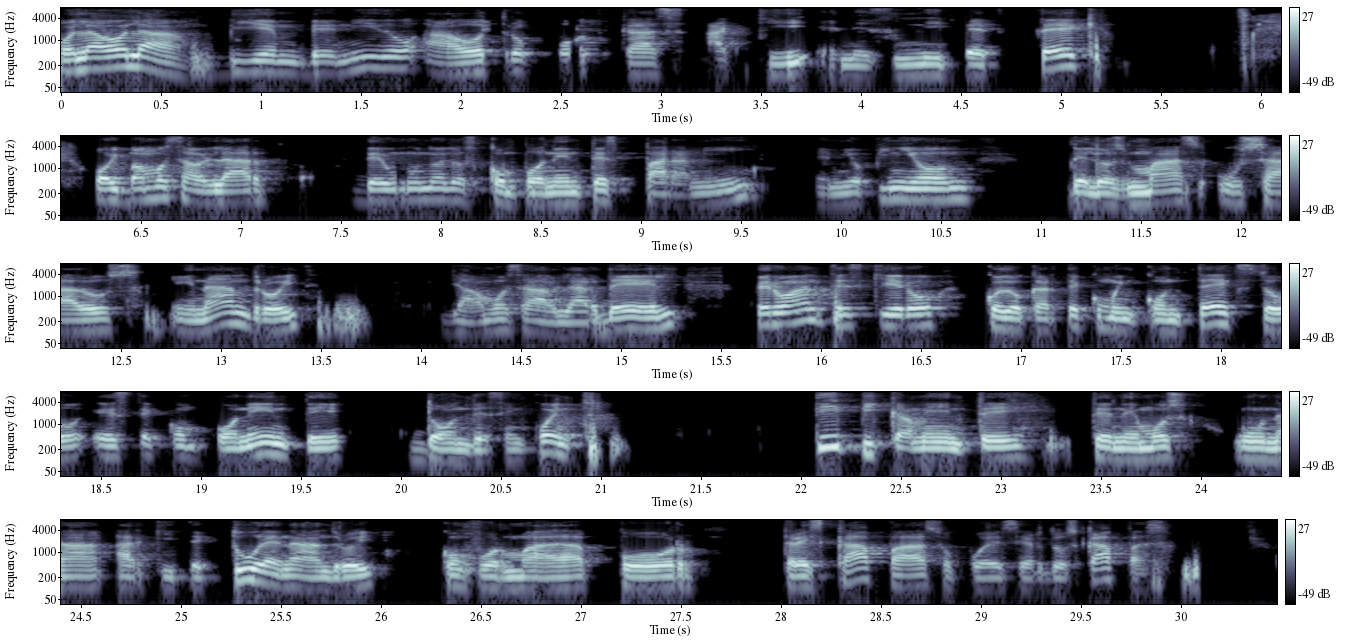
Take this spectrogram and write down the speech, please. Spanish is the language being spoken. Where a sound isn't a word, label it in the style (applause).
Hola, hola, bienvenido a otro podcast aquí en Snippet Tech. Hoy vamos a hablar de uno de los componentes para mí, en mi opinión, de los más usados en Android. Ya vamos a hablar de él, pero antes quiero colocarte como en contexto este componente donde se encuentra. Típicamente tenemos una arquitectura en Android conformada por tres capas o puede ser dos capas.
